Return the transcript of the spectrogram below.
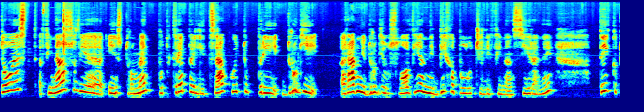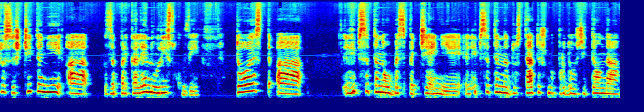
Тоест, финансовия инструмент подкрепя лица, които при други равни други условия не биха получили финансиране, тъй като са считани а, за прекалено рискови. Тоест, а, липсата на обезпечение, липсата на достатъчно продължителна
